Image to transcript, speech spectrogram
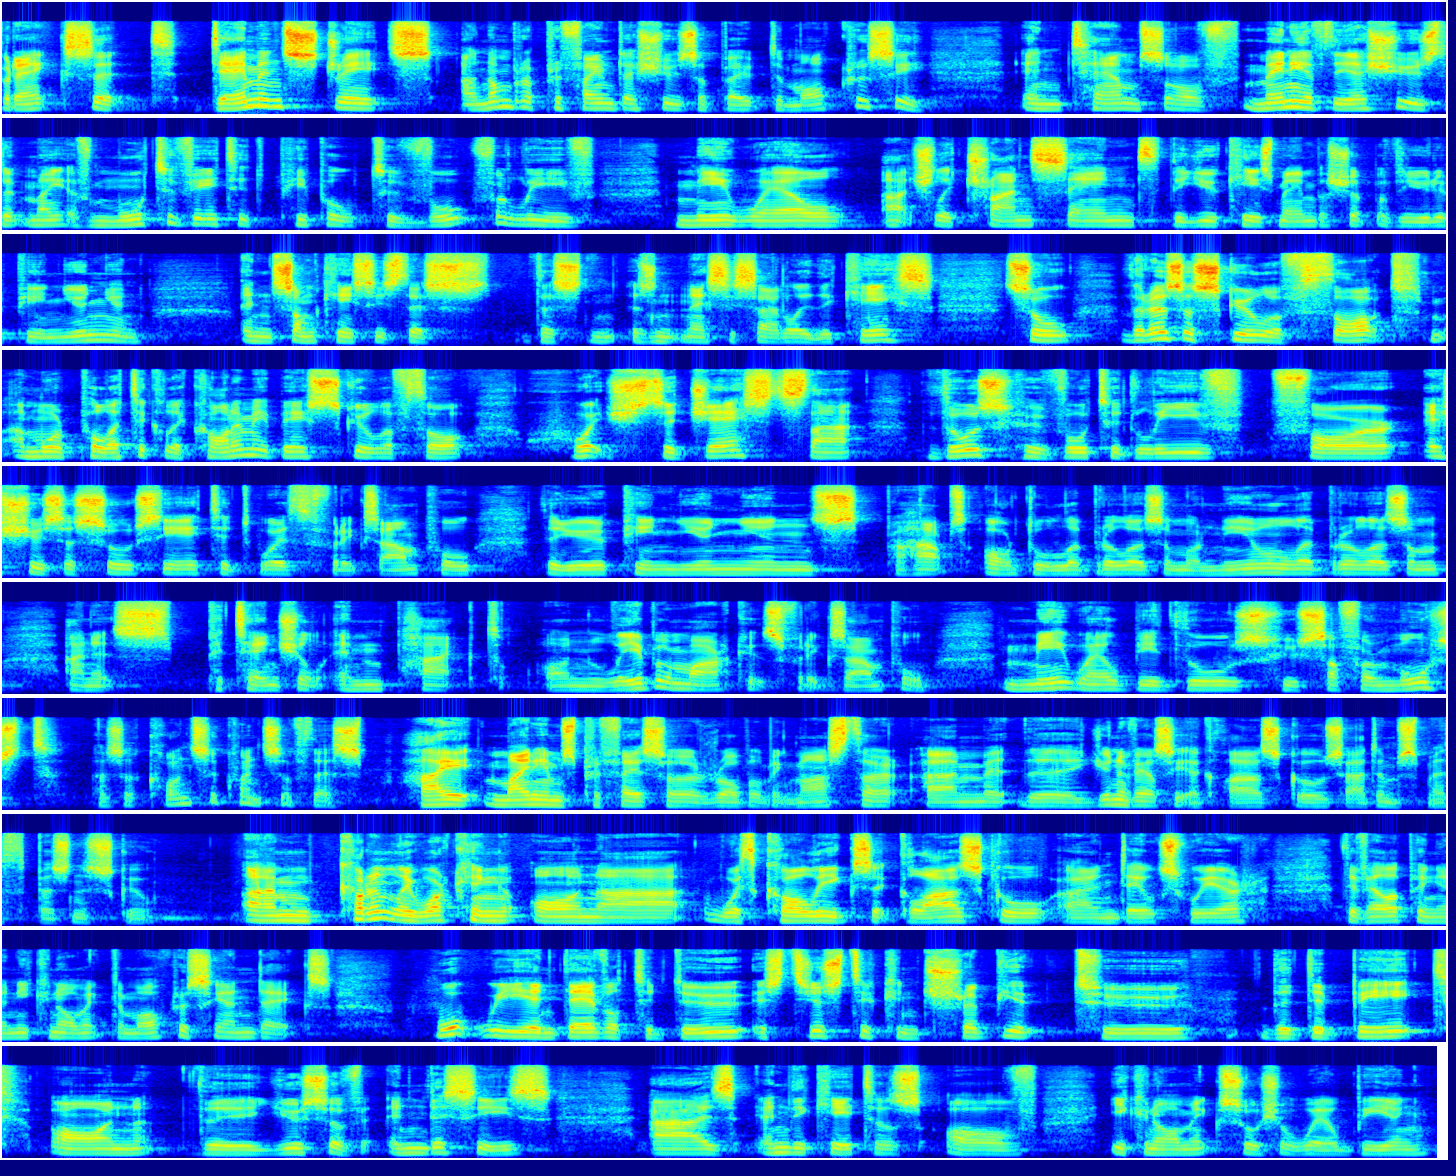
Brexit demonstrates a number of profound issues about democracy in terms of many of the issues that might have motivated people to vote for leave may well actually transcend the UK's membership of the European Union. In some cases, this this isn't necessarily the case. So there is a school of thought, a more political economy-based school of thought, which suggests that those who voted leave for issues associated with, for example, the European Union's perhaps ordoliberalism or neoliberalism and its potential impact on labour markets, for example, may well be those who suffer most as a consequence of this. Hi, my name is Professor Robert McMaster. I'm at the University of Glasgow's Adam Smith Business School. I'm currently working on, uh, with colleagues at Glasgow and elsewhere, developing an economic democracy index. What we endeavour to do is just to contribute to the debate on the use of indices as indicators of economic social well-being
